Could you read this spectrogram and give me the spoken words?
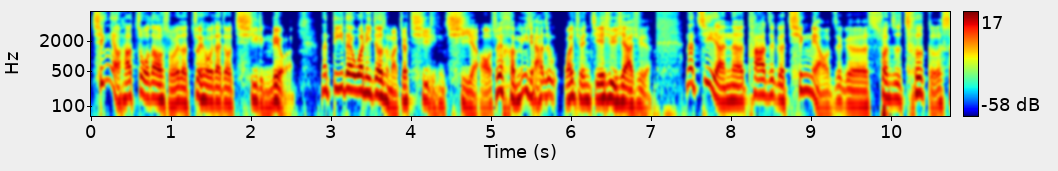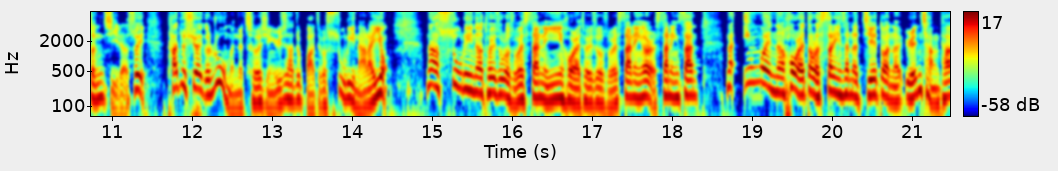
青鸟它做到所谓的最后一代叫七零六了，那第一代万历叫什么？叫七零七啊，哦，所以很明显它是完全接续下去的。那既然呢，它这个青鸟这个算是车格升级了，所以它就需要一个入门的车型，于是它就把这个速力拿来用。那速力呢推出了所谓三零一，后来推出了所谓三零二、三零三。那因为呢，后来到了三零三的阶段呢，原厂它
